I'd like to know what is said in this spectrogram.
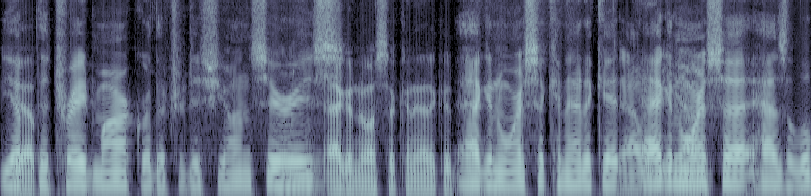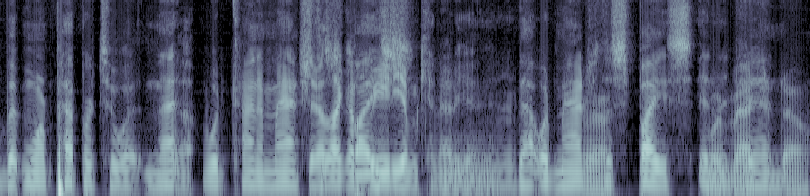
Yep, Yep. the trademark or the Tradition series. Aganorsa, Connecticut. Aganorsa, Connecticut. That would be- yeah. Has a little bit more pepper to it, and that Yeah. would kind of match. They're the like a medium Connecticut. Mm. yeah. That would match Sure. the spice in Would the match gin. down.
